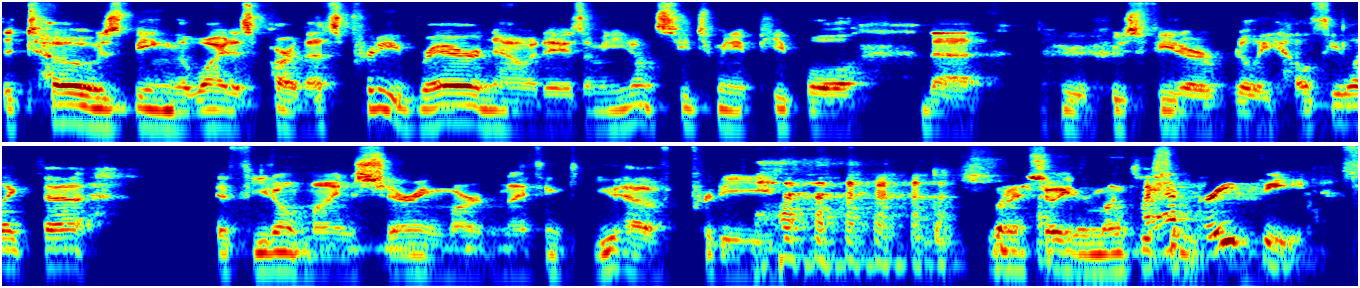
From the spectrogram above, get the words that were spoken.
the toes being the widest part that's pretty rare nowadays i mean you don't see too many people that who, whose feet are really healthy like that if you don't mind sharing, Martin, I think you have pretty. want to show your monkey? I have great feet.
